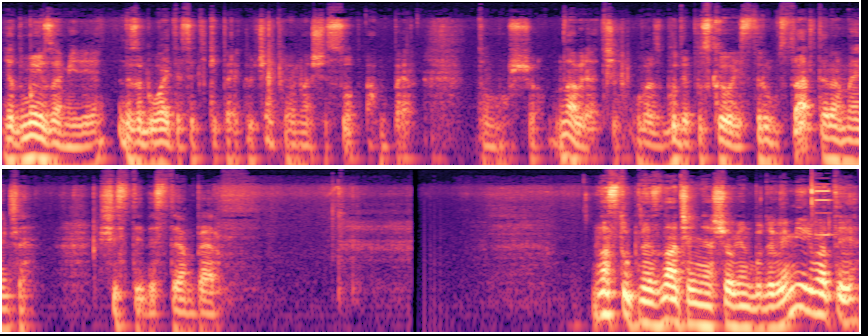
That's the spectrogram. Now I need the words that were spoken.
я думаю, заміряє. Не забувайте тільки переключати його на 600 ампер. Тому що навряд чи у вас буде пусковий струм стартера менше 60 ампер. Наступне значення, що він буде вимірювати,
